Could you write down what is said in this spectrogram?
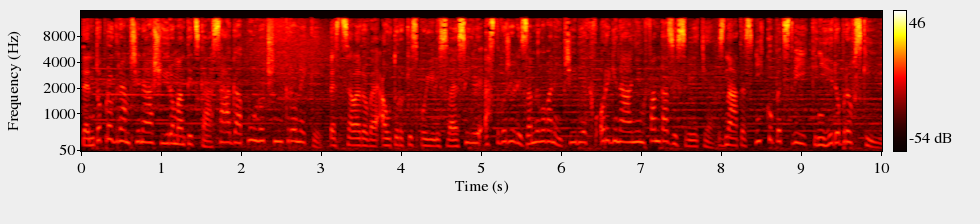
Tento program přináší romantická sága Půlnoční kroniky. Bestsellerové autorky spojili své síly a stvořili zamilovaný příběh v originálním fantasy světě. Znáte z knihkupectví knihy Dobrovský.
